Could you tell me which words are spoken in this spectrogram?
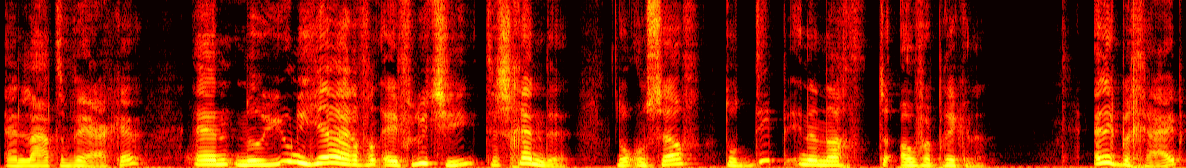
en laten werken en miljoenen jaren van evolutie te schenden door onszelf tot diep in de nacht te overprikkelen. En ik begrijp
